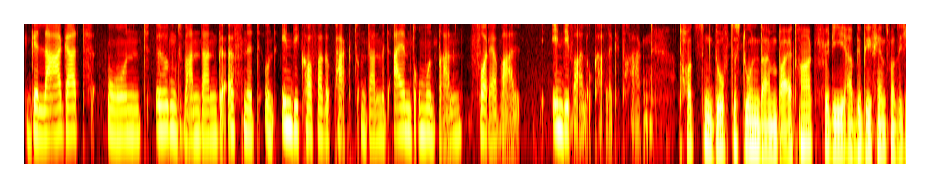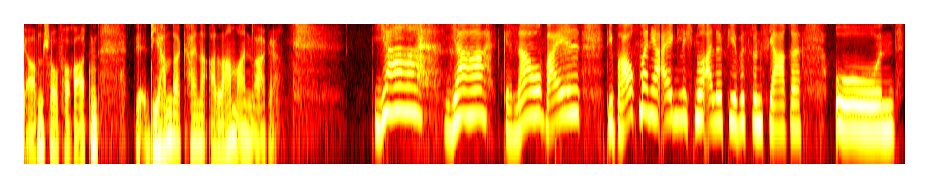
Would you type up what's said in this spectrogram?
gelagert und irgendwann dann geöffnet und in die Koffer gepackt und dann mit allem drum und dran vor der Wahl in die Wahllokale getragen. Trotzdem durftest du in deinem Beitrag für die RBB24 Abendschau verraten, die haben da keine Alarmanlage. Ja, ja, genau, weil die braucht man ja eigentlich nur alle vier bis fünf Jahre und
